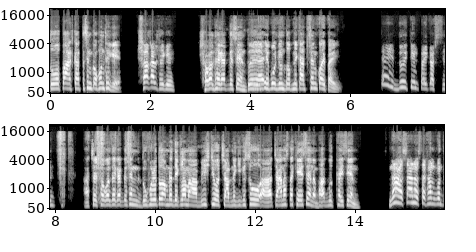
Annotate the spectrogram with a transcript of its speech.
তো পাট কাটতেছেন কখন থেকে? সকাল থেকে। সকাল থেকে কাটতেছেন তো এ পর্যন্ত আপনি কাটছেন কয় পাই? এই দুই তিন পাই কাটছি। আচ্ছা সকাল থেকে কাটতেছেন দুপুরে তো আমরা দেখলাম বৃষ্টি হচ্ছে আপনি কি কিছু চা নাস্তা খেয়েছেন ভাত বুত খাইছেন? না চা নাস্তা খাম করতে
